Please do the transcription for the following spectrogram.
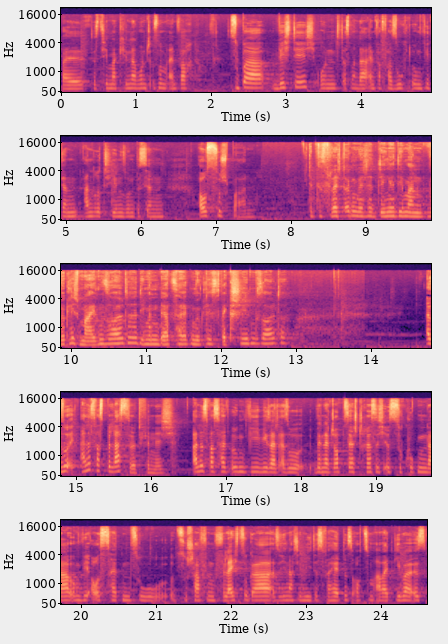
Weil das Thema Kinderwunsch ist nun einfach super wichtig und dass man da einfach versucht, irgendwie dann andere Themen so ein bisschen auszusparen. Gibt es vielleicht irgendwelche Dinge, die man wirklich meiden sollte, die man in der Zeit möglichst wegschieben sollte? Also alles, was belastet, finde ich. Alles, was halt irgendwie, wie gesagt, also wenn der Job sehr stressig ist, zu gucken, da irgendwie Auszeiten zu, zu schaffen. Vielleicht sogar, also je nachdem, wie das Verhältnis auch zum Arbeitgeber ist,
